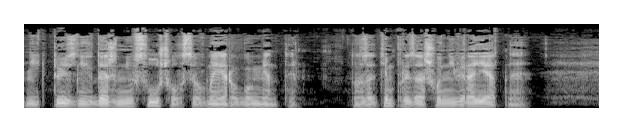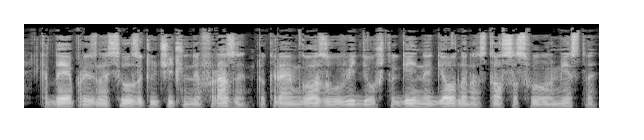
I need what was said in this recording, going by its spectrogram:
Никто из них даже не вслушивался в мои аргументы. Но затем произошло невероятное. Когда я произносил заключительные фразы, то краем глаза увидел, что Гейна Гелдерн встал со своего места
